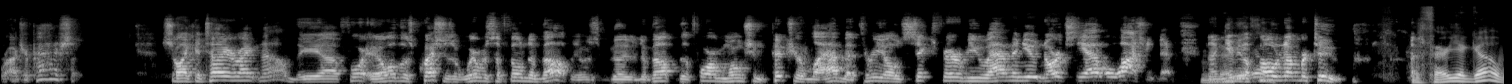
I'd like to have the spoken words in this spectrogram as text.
Roger Patterson. So I can tell you right now, the uh, for all those questions of where was the film developed? It was developed the Ford Motion Picture Lab at 306 Fairview Avenue, North Seattle, Washington. And I give you the go. phone number too. there you go.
